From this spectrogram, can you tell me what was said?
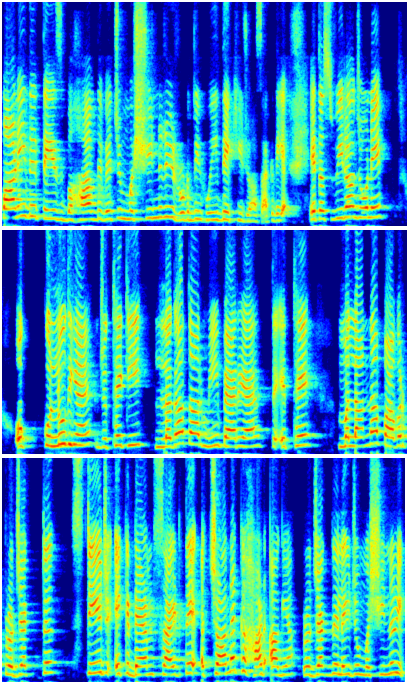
ਪਾਣੀ ਦੇ ਤੇਜ਼ ਬਹਾਵ ਦੇ ਵਿੱਚ ਮਸ਼ੀਨਰੀ ਰੁੜਦੀ ਹੋਈ ਦੇਖੀ ਜਾ ਸਕਦੀ ਹੈ। ਇਹ ਤਸਵੀਰਾਂ ਜੋ ਨੇ, ਉਹ ਕੁੱਲੂ ਦੀਆਂ ਹੈ, ਜਿੱਥੇ ਕਿ ਲਗਾਤਾਰ ਮੀਂਹ ਪੈ ਰਿਹਾ ਹੈ ਤੇ ਇੱਥੇ ਮਲਾਨਾ ਪਾਵਰ ਪ੍ਰੋਜੈਕਟ ਸਟੇਜ ਇੱਕ ਡੈਮ ਸਾਈਡ ਤੇ ਅਚਾਨਕ ਹੜ ਆ ਗਿਆ। ਪ੍ਰੋਜੈਕਟ ਦੇ ਲਈ ਜੋ ਮਸ਼ੀਨਰੀ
